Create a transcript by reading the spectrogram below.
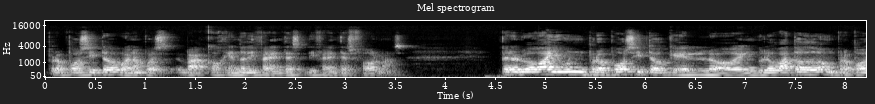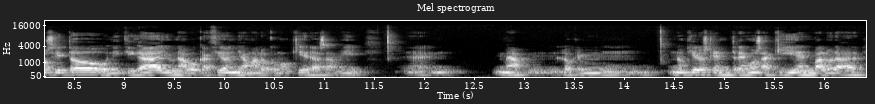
propósito, bueno, pues va cogiendo diferentes, diferentes formas. Pero luego hay un propósito que lo engloba todo, un propósito, un ikigai, una vocación, llámalo como quieras. A mí eh, lo que no quiero es que entremos aquí en valorar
